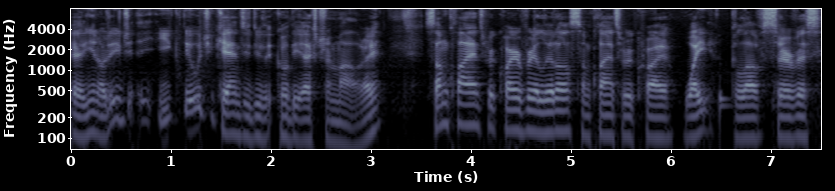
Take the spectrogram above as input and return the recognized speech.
uh, you know, you, you do what you can to do the, go the extra mile, right? Some clients require very little. Some clients require white glove service.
